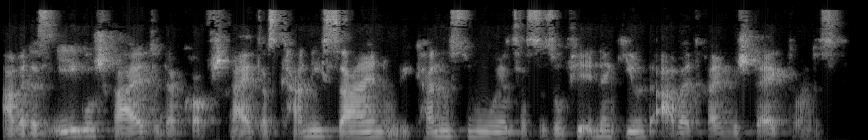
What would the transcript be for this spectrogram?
Aber das Ego schreit und der Kopf schreit, das kann nicht sein. Und wie kannst du nur, jetzt hast du so viel Energie und Arbeit reingesteckt. Und es,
